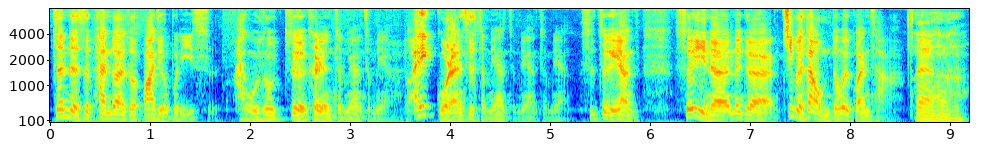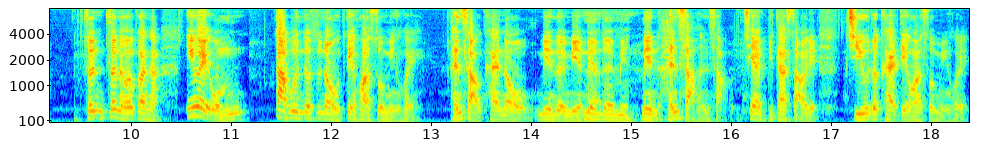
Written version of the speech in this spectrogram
真的是判断说八九不离十。哎，我说这个客人怎么样怎么样，哎，果然是怎么样怎么样怎么样，是这个样子。所以呢，那个基本上我们都会观察，嗯，真真的会观察，因为我们大部分都是那种电话说明会，很少开那种面对面的面对面，面很少很少，现在比他少一点，几乎都开电话说明会。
